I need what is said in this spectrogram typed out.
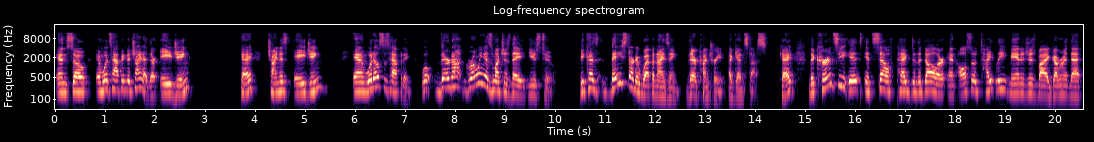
And so, and what's happening to China? They're aging. Okay. China's aging. And what else is happening? Well, they're not growing as much as they used to because they started weaponizing their country against us. Okay. The currency is itself pegged to the dollar and also tightly manages by a government that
